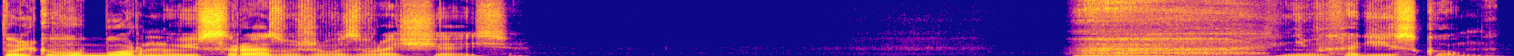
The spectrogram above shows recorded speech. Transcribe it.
Только в уборную и сразу же возвращайся. Не выходи из комнаты.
